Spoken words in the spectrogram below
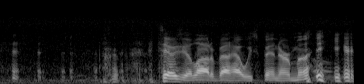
it tells you a lot about how we spend our money here.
